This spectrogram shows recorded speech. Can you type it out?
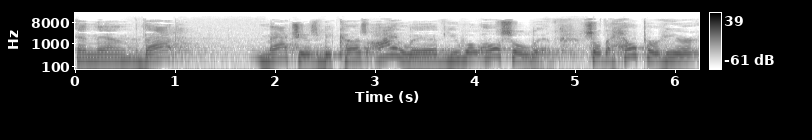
and then that matches because I live, you will also live. So the helper here,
